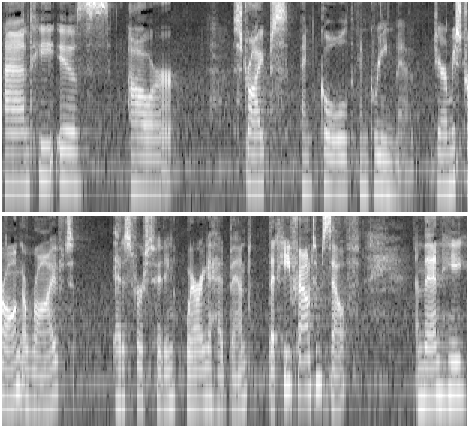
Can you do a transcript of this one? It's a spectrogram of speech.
and he is our stripes and gold and green man. Jeremy Strong arrived at his first fitting wearing a headband that he found himself, and then he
